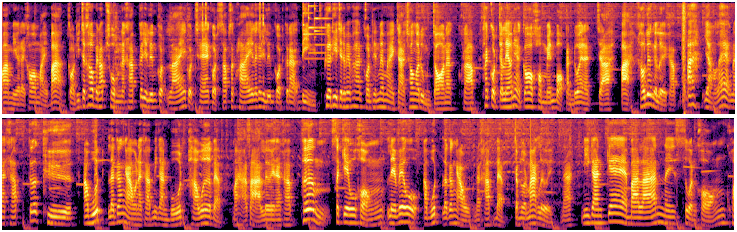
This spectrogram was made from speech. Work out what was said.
ว่ามีอะไรเข้ามาใหม่บ้าง ก่อนที่จะเข้าไปรับชมนะครับ ก็อย่าลืมกดไลค์กดแชร์กด Subscribe แล้วก็อย่าลืมกดกระดิ่ง เพื่อที่จะได้ไม่พลาดคอนเทนต์ใหม่ๆจากช่องอดุมจอนะครับ ถ้ากดกันแล้วเนี่ยก็คอมเมนต์บอกกันด้วยนะจ๊ะปะเข้าเรื่องกันเลยครับอะอย่างแรกนะครับก็คืออาวุธแล้วก็เงานะครับมีการบูสต์พาวเวอร์แบบมหาศาลเลยนะครับ เพิ่มสเกลของเลเวลอาวุธแล้วก็เงานะครับแบบจำนวนมากเลยนะมีการแก้บาลานซ์ในส่วนของขว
